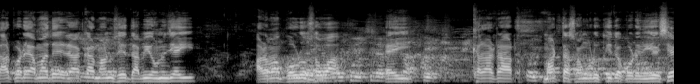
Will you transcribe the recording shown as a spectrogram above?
তারপরে আমাদের এলাকার মানুষের দাবি অনুযায়ী আর আমার পৌরসভা এই খেলাটার মাঠটা সংরক্ষিত করে দিয়েছে।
